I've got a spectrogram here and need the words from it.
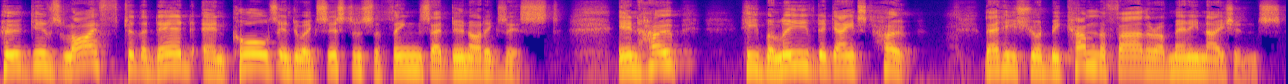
who gives life to the dead and calls into existence the things that do not exist. In hope, he believed against hope that he should become the father of many nations.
